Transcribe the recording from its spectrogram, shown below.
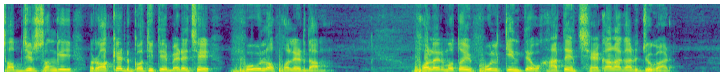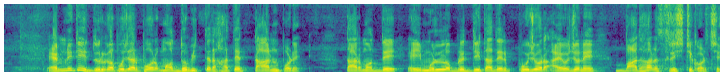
সবজির সঙ্গেই রকেট গতিতে বেড়েছে ফুল ও ফলের দাম। ফলের মতোই ফুল কিনতেও হাতে ছেঁকা লাগার জোগাড়। এমনিতেই দুর্গাপূজার পর মধ্যবিত্তের হাতে টান পড়ে। তার মধ্যে এই মূল্যবৃদ্ধি তাদের পুজোর আয়োজনে বাধার সৃষ্টি করছে।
